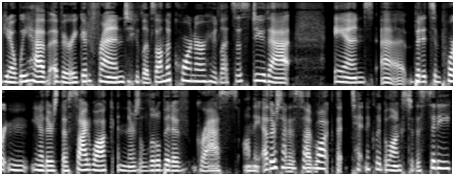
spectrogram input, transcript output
you know, we have a very good friend who lives on the corner who lets us do that. And uh, but it's important, you know. There's the sidewalk, and there's a little bit of grass on the other side of the sidewalk that technically belongs to the city.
